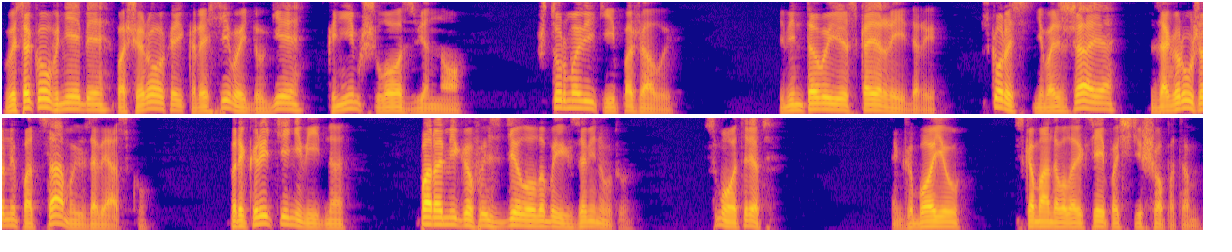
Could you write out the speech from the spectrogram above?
Высоко в небе, по широкой, красивой дуге, к ним шло звено. Штурмовики, пожалуй. Винтовые скайрейдеры. Скорость небольшая, загружены под самую завязку. Прикрытия не видно. Пара мигов сделала бы их за минуту. Смотрят. — К бою! — скомандовал Алексей почти шепотом.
